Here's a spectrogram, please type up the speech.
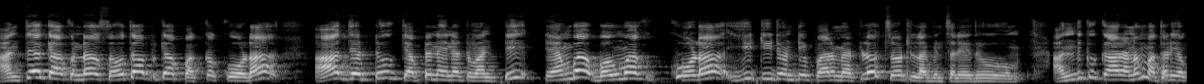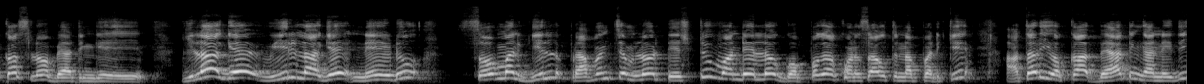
అంతేకాకుండా సౌత్ ఆఫ్రికా పక్క కూడా ఆ జట్టు కెప్టెన్ అయినటువంటి టెంబా బౌమాకు కూడా ఈ టీ ట్వంటీ ఫార్మాట్లో చోటు లభించలేదు. అందుకు కారణం అతడి యొక్క స్లో బ్యాటింగే. ఇలాగే వీరిలాగే నేడు సోమన్ గిల్ ప్రపంచంలో టెస్టు వన్డేల్లో గొప్పగా కొనసాగుతున్నప్పటికీ అతడి యొక్క బ్యాటింగ్ అనేది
